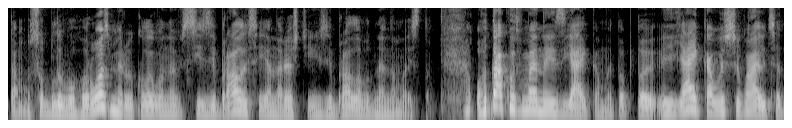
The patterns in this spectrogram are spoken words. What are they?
там особливого розміру. І коли вони всі зібралися, я нарешті їх зібрала в одне намисто. Отак от в мене і з яйками. Тобто яйка вишиваються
